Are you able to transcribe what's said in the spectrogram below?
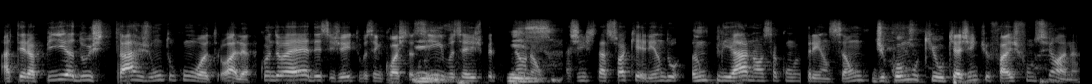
a terapia do estar junto com o outro. Olha, quando é desse jeito, você encosta assim, Isso. você respira. Isso. Não, não. A gente está só querendo ampliar a nossa compreensão de como que o que a gente faz funciona.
